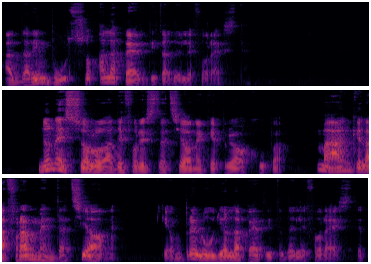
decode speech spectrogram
a dare impulso alla perdita delle foreste. Non è solo la deforestazione che preoccupa, ma anche la frammentazione, che è un preludio alla perdita delle foreste.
